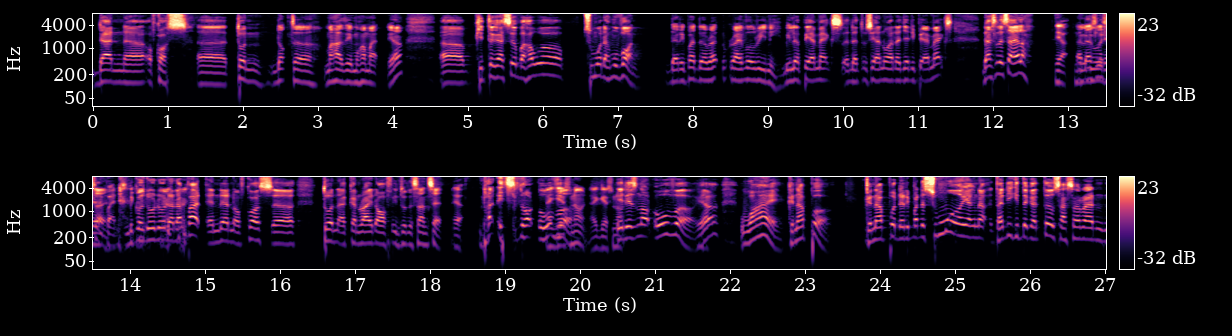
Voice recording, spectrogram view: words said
dan uh, of course uh, Tun Dr. Mahathir Mohamad ya. Uh, kita rasa bahawa semua dah move on daripada ri- rivalry ni. Bila PMX Datuk Seri Anwar dah jadi PMX dah selesai lah. Ya, Dah, dah selesai. dah dapat. Because dua-dua dah dapat and then of course uh, Tun akan ride off into the sunset. Ya. But it's not over. I guess not. I guess not. It is not over, ya. Yeah? Why? Kenapa? Kenapa daripada semua yang nak tadi kita kata sasaran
